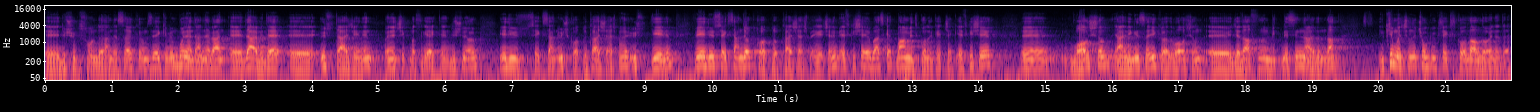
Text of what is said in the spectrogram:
e, düşük son dönemde Sarı Kırmızı ekibin. Bu nedenle ben e, derbide e, üst tercihinin öne çıkması gerektiğini düşünüyorum. 783 kodlu karşılaşmaya üst diyelim ve 784 kodlu karşılaşmaya geçelim. Eskişehir Basket Banvit'i konuk edecek. Eskişehir e, Walsh'ın yani ligin sayı kralı Walsh'ın e, cezasının bitmesinin ardından iki maçını çok yüksek skorlarla oynadı.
